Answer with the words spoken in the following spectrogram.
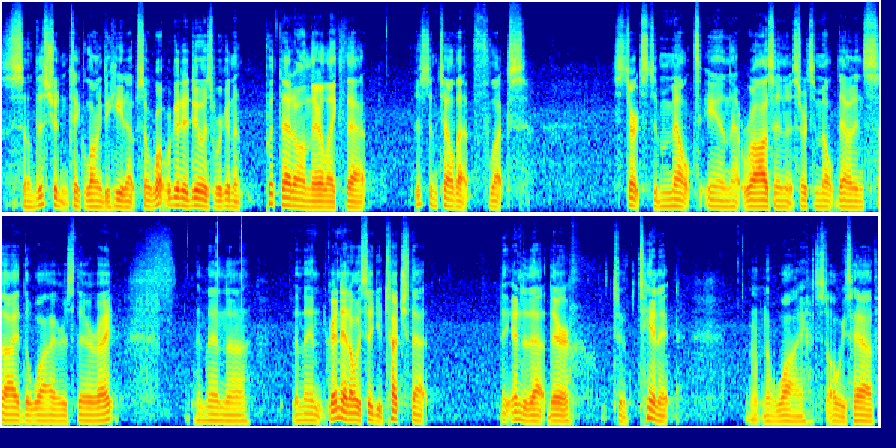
so this shouldn't take long to heat up. So what we're going to do is we're going to put that on there like that, just until that flux starts to melt in that rosin and it starts to melt down inside the wires there, right? And then, uh, and then Granddad always said you touch that, the end of that there to tin it. I don't know why, I just always have.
